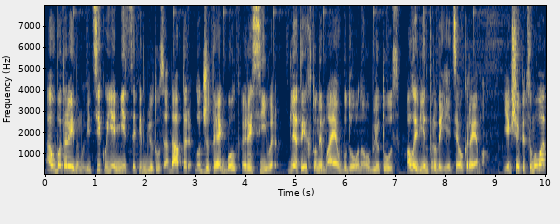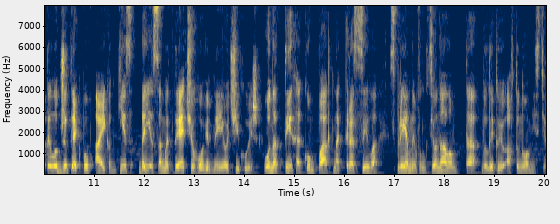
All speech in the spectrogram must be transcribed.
А в батарейному відсіку є місце під Bluetooth адаптер Logitech Bolt Receiver для тих, хто не має вбудованого Bluetooth, але він продається окремо. Якщо підсумувати, Logitech Pop Icon Keys дає саме те, чого від неї очікуєш. Вона тиха, компактна, красива, з приємним функціоналом та великою автономністю.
